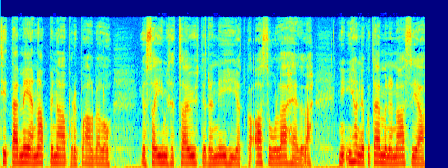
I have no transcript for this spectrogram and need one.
Sitten tämä meidän nappinaapuripalvelu, jossa ihmiset saa yhteyden niihin, jotka asuu lähellä, niin ihan joku tämmöinen asia,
